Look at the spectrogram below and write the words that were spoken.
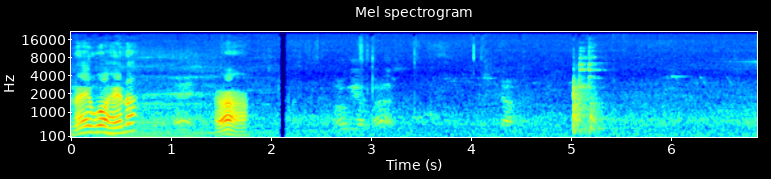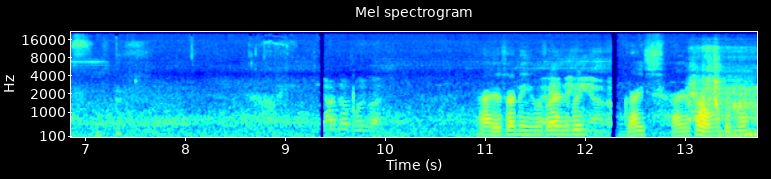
नहीं वो है ना हाँ हाँ हाँ ऐसा नहीं होता है भाई गाइस आया था वहाँ डलवाने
